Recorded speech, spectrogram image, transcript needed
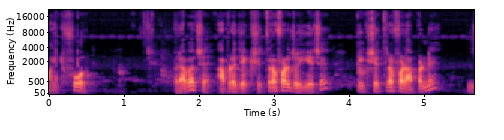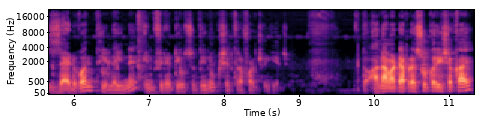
point four બરાબર છે? આપણે જે ક્ષેત્રફળ જોઈએ છે, એ ક્ષેત્રફળ આપણને ઝેડ વનથી લઈને ઇન્ફિનેટિવ સુધીનું ક્ષેત્રફળ જોઈએ છે. તો આના માટે આપણે શું કરી શકાય?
